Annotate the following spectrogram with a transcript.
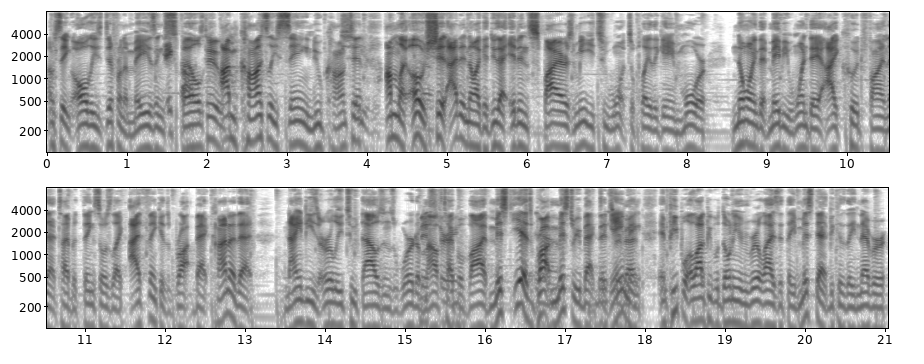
I'm seeing all these different amazing TikTok, spells. too. I'm constantly seeing new content. Jesus. I'm like, oh shit, I didn't know I could do that. It inspires me to want to play the game more, knowing that maybe one day I could find that type of thing. So it's like I think it's brought back kind of that 90s, early 2000s word of mouth type of vibe. Mist, yeah, it's brought Yeah. mystery back to gaming, back. and people, a lot of people don't even realize that they missed that because they never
